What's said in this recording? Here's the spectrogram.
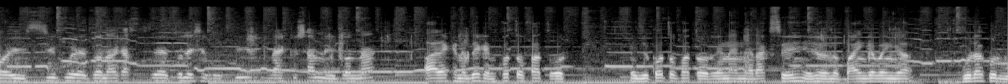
ওই শ্রীপুরের জনার কাছে চলে এসে বলছি, না, একটু সামনে জন্না আর এখানে দেখেন কত পাথর, এই যে কত পাথর এনে রাখছে, এই ধরনের বাইঙ্গা বাইঙ্গা ঘোরা করব।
